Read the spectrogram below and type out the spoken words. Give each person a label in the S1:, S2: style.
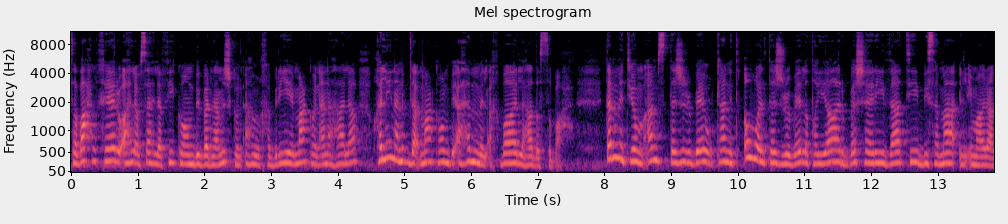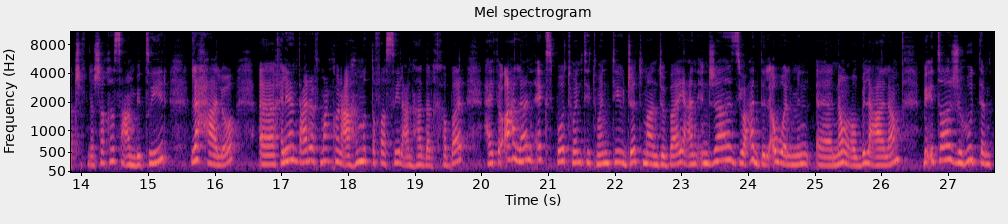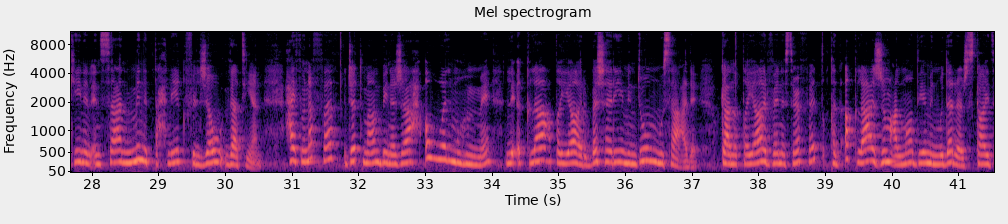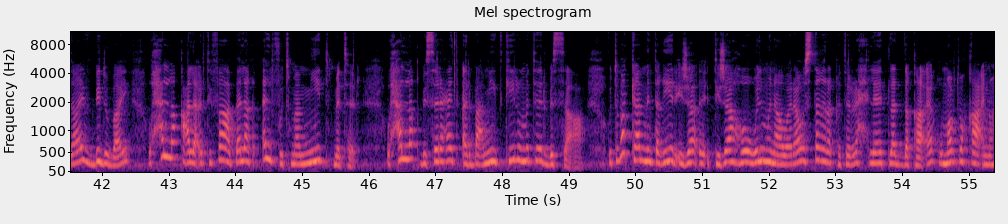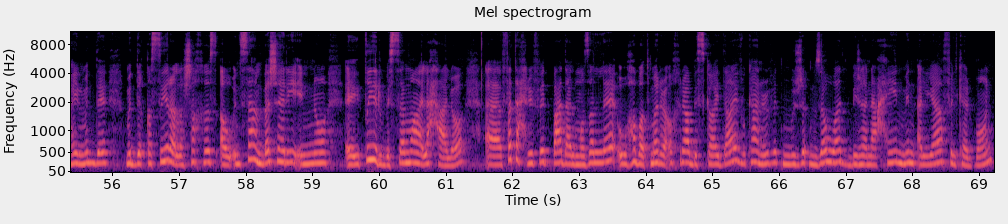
S1: صباح الخير وأهلا وسهلا فيكم ببرنامجكم قهوة خبرية. معكم أنا هالة. وخلينا نبدأ معكم بأهم الأخبار لهذا الصباح. تمت يوم أمس تجربة وكانت أول تجربة لطيار بشري ذاتي بسماء الإمارات. شفنا شخص عم بيطير لحاله. آه خلينا نتعرف معكم على أهم التفاصيل عن هذا الخبر حيث أعلن إكسبو 2020 وجيت مان دبي عن إنجاز يعد الأول من آه نوعه بالعالم بإطار جهود تمكين الإنسان من التحليق في الجو ذاتيا. حيث نفذ Jetman بنجاح أول مهمة لإقلاع طيار بشري من دون مساعدة. كان الطيار فينس ريفت قد أقلع الجمعة الماضية من مدرج Skydive بدبي وحلق على ارتفاع بلغ 1800 متر. وحلق بسرعة 400 كيلومتر بالساعة وتمكن من تغيير اتجاهه والمناورة واستغرقت الرحلة ثلاث دقائق وما بتوقع إنه هي المدة مدة قصيرة لشخص أو إنسان بشري إنه يطير بالسماء لحاله. آه، فتح ريفت بعد المظلة وهبط مرة أخرى ب Skydive وكان ريفت مزود بجناحين من ألياف الكربون. آه،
